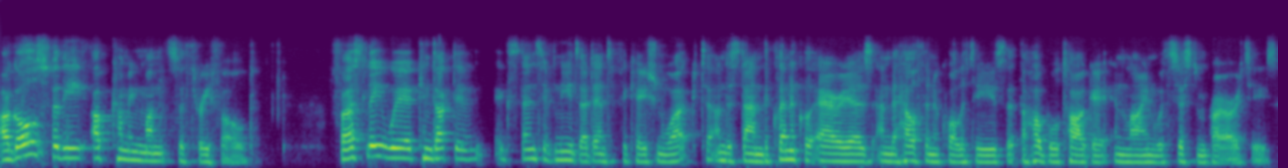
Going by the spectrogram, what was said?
Our goals for the upcoming months are threefold. Firstly, we're conducting extensive needs identification work to understand the clinical areas and the health inequalities that the hub will target in line with system priorities.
